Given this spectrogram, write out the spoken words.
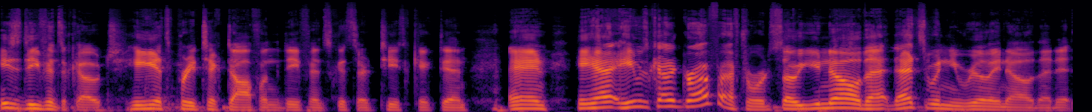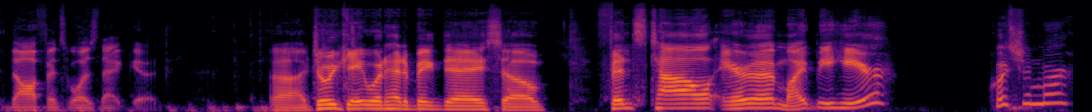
he's a defensive coach. He gets pretty ticked off when the defense gets their teeth kicked in, and he had he was kind of gruff afterwards. So you know that that's when you really know that it, the offense was that good. Uh, Joey Gatewood had a big day, so fence tile era might be here? Question mark.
